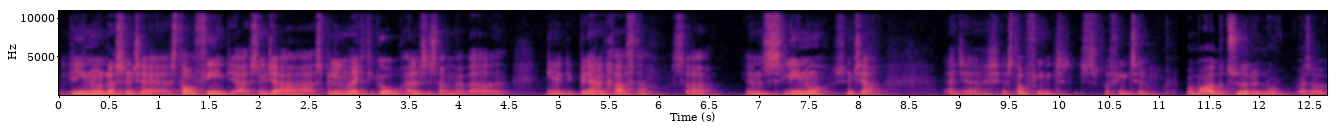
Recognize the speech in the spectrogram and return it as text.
Lige nu, der synes jeg, jeg står fint. Jeg synes, jeg har spillet en rigtig god halvsæson og har været en af de bærende kræfter. Så jeg synes, lige nu synes jeg, at jeg, jeg står, fint, står fint til. Hvor meget betyder det nu, altså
